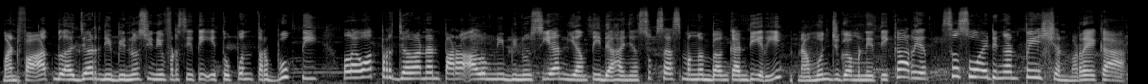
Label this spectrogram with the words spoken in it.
Manfaat belajar di Binus University itu pun terbukti lewat perjalanan para alumni Binusian yang tidak hanya sukses mengembangkan diri, namun juga meniti karir sesuai dengan passion mereka.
